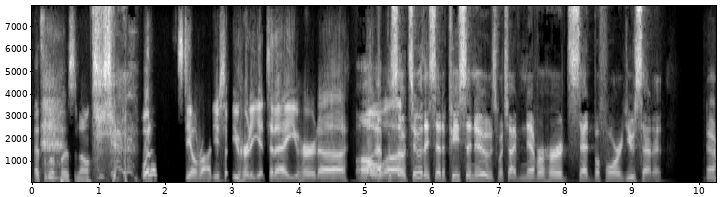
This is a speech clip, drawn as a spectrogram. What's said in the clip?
That's a little personal. What else? Steel Ron, you you heard it yet today? You heard uh Oh, uh, episode two, they said a piece of news, which I've never heard said before. You said it. Yeah.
